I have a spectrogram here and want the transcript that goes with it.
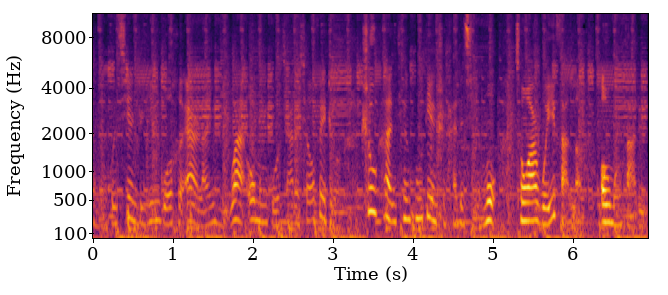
可能会限制英国。和爱尔兰以外欧盟国家的消费者收看天空电视台的节目，从而违反了欧盟法律。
